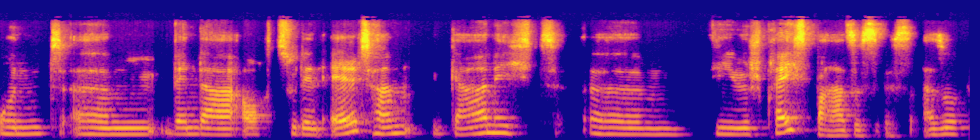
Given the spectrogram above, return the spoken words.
Und ähm, wenn da auch zu den Eltern gar nicht ähm, die Gesprächsbasis ist. Also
